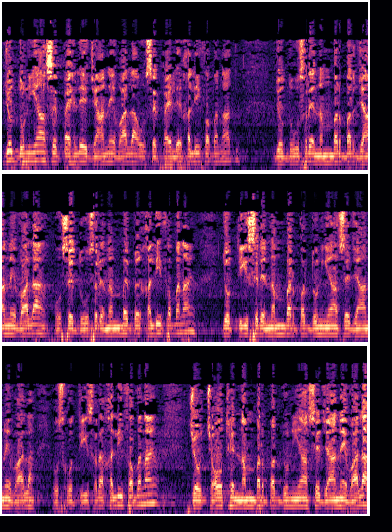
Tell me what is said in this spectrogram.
جو دنیا سے پہلے جانے والا اسے پہلے خلیفہ بنا دے، جو دوسرے نمبر پر جانے والا اسے دوسرے نمبر پہ خلیفہ بنائے، جو تیسرے نمبر پر دنیا سے جانے والا اس کو تیسرا خلیفہ بنائے، جو چوتھے نمبر پر دنیا سے جانے والا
